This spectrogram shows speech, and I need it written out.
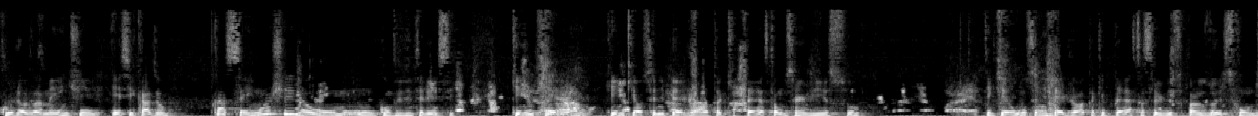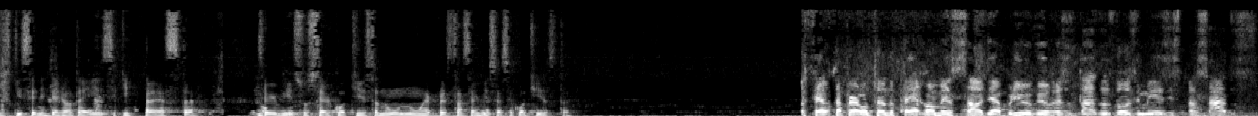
Curiosamente, esse caso eu cacei e não achei não um, um conflito de interesse. Quem que é, quem que é o CNPJ que presta um serviço tem que ter um CNPJ que presta serviço para os dois fundos. Que CNPJ é esse? Que presta serviço. Ser cotista não, não é prestar serviço, é ser cotista. O Celso está perguntando, pega o mensal de abril e vê o resultado dos 12 meses passados?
